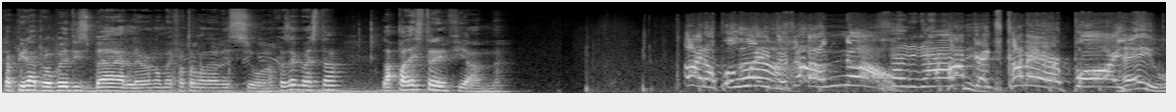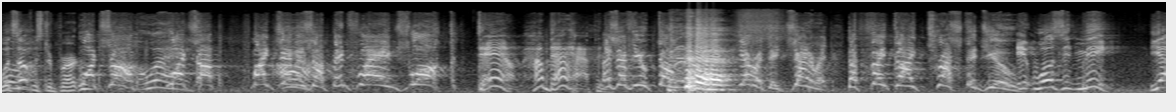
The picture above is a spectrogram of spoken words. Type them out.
Capirai per un paio di sberle, non ho mai fatto male a nessuno. Cos'è questa? La palestra in fiamme. I don't believe this! Oh no! How did it happen? Hopkins, come here, boy! Hey, what's up, Mr. Burton? What's up? What's up? My gym is up in flames! Look! Damn, how'd that happen? As if you don't know! You're a degenerate to think I trusted you! It wasn't me. Yeah,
